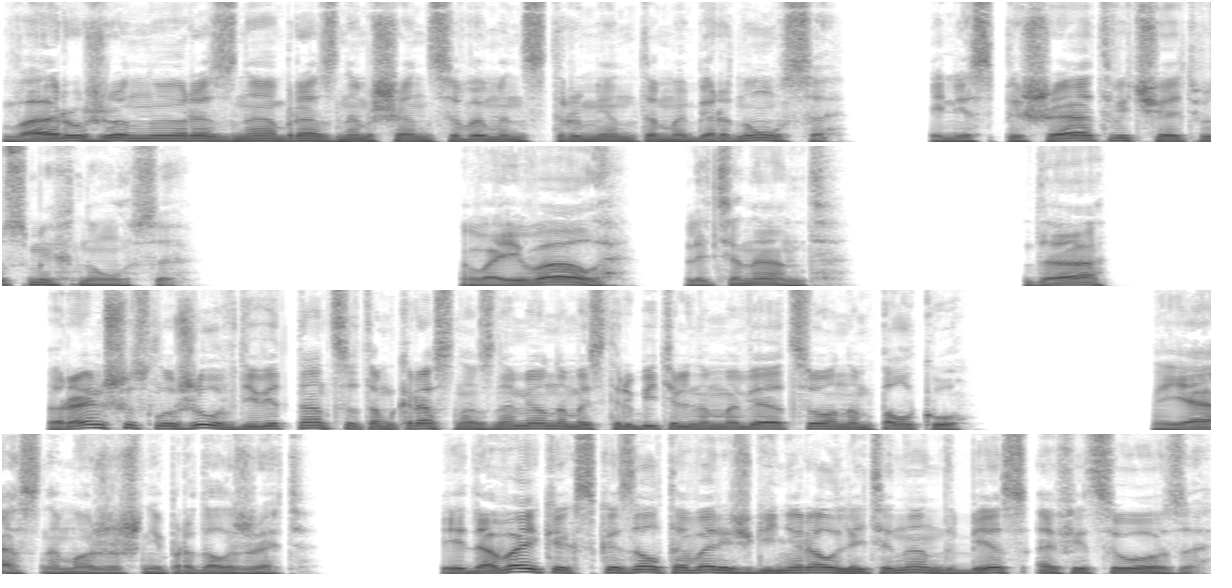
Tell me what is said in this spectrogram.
вооруженную разнообразным шансовым инструментом, обернулся и не спеша отвечать усмехнулся. «Воевал, лейтенант?» «Да. Раньше служил в девятнадцатом краснознаменном истребительном авиационном полку». «Ясно, можешь не продолжать. И давай, как сказал товарищ генерал-лейтенант, без официоза.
